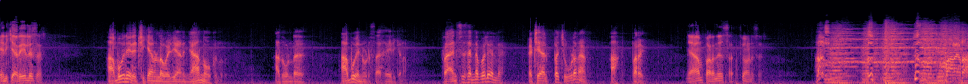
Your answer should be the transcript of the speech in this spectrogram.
എനിക്കറിയില്ല സാർ. അബുവിനെ രക്ഷിക്കാനുള്ള വഴിയാണ് ഞാൻ നോക്കുന്നത്. അതുകൊണ്ട് അബു എന്നോട് സഹകരിക്കണം. ഫ്രാൻസിസ് എന്നെ പോലെയല്ല പക്ഷെ അല്പ ചൂടനാണ്. ആ പറയൂ. ഞാൻ പറഞ്ഞത് സത്യമാണ് സാർ. പറയടാ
